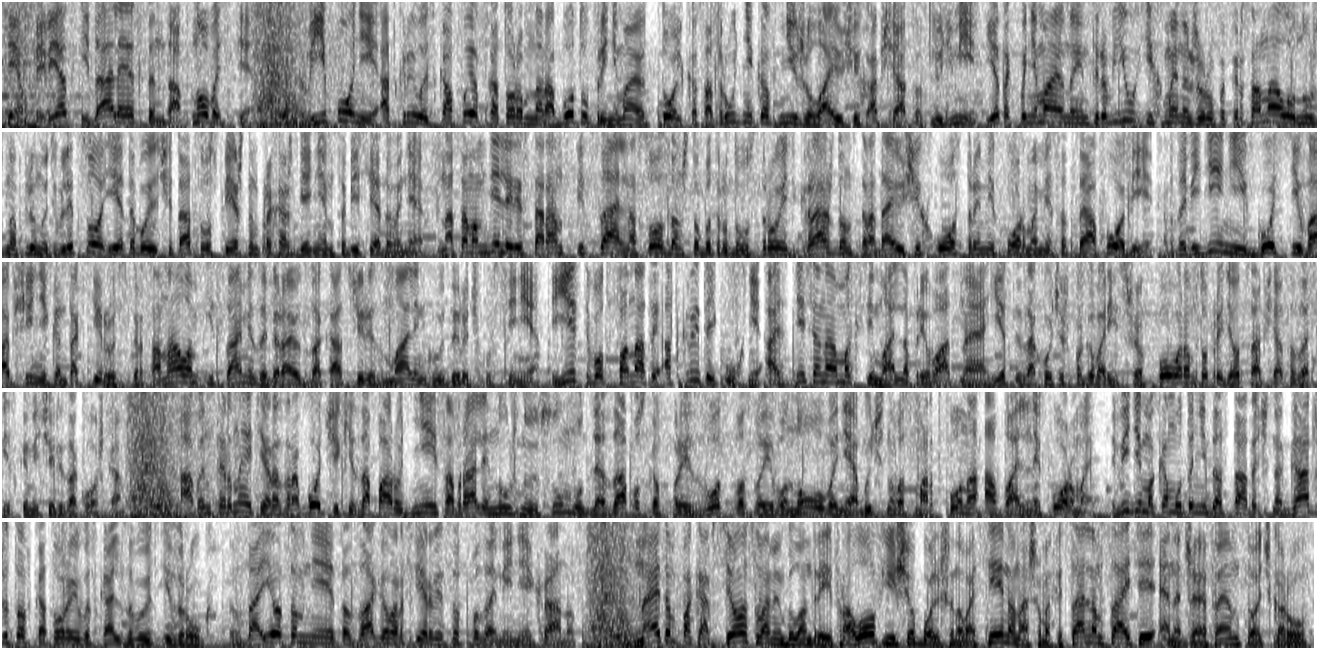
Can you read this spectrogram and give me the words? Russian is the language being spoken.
Всем привет и далее стендап новости. В Японии открылось кафе, в котором на работу принимают только сотрудников, не желающих общаться с людьми. Я так понимаю, на интервью их менеджеру по персоналу нужно плюнуть в лицо, и это будет считаться успешным прохождением собеседования. На самом деле ресторан специально создан, чтобы трудоустроить граждан, страдающих острыми формами социофобии. В заведении гости вообще не контактируют с персоналом и сами забирают заказ через маленькую дырочку в стене. Есть вот фанаты открытой кухни, а здесь она максимально приватная бесплатная. Если захочешь поговорить с шеф-поваром, то придется общаться записками через окошко. А в интернете разработчики за пару дней собрали нужную сумму для запуска в производство своего нового необычного смартфона овальной формы. Видимо, кому-то недостаточно гаджетов, которые выскальзывают из рук. Сдается мне, это заговор сервисов по замене экранов. На этом пока все. С вами был Андрей Фролов. Еще больше новостей на нашем официальном сайте energyfm.ru.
